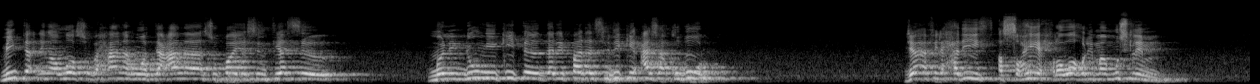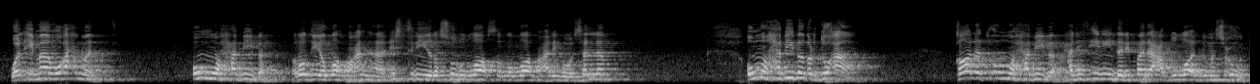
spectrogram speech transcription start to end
Minta dengan Allah Subhanahu wa taala supaya sentiasa melindungi kita daripada sedikit azab kubur. جاء في الحديث الصحيح رواه الإمام مسلم والإمام أحمد. أم حبيبة رضي الله عنها إستري رسول الله صلى الله عليه وسلم. أم حبيبة بردعاء قالت أم حبيبة حديث إني daripada عبد الله بن مسعود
